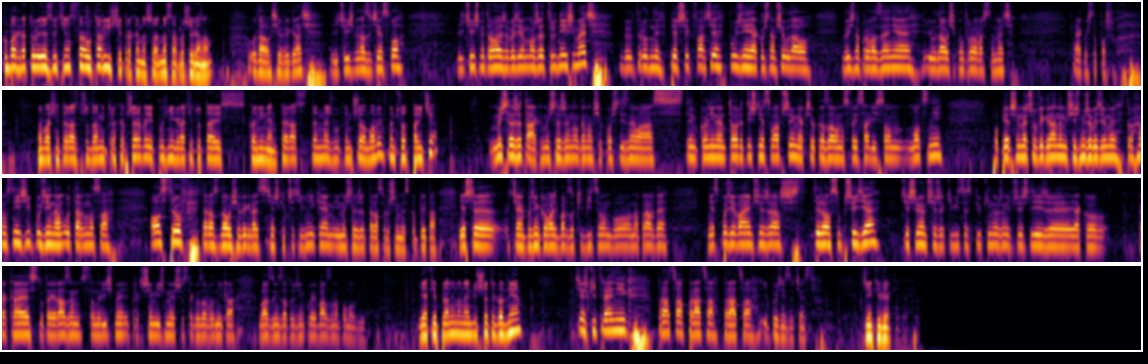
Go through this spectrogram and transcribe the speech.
Kuba, gratuluję zwycięstwa, utarliście trochę nosa, nosa proszewianom. Udało się wygrać. Liczyliśmy na zwycięstwo. Liczyliśmy trochę, że będzie może trudniejszy mecz. Był trudny w pierwszej kwarcie, później jakoś nam się udało wyjść na prowadzenie i udało się kontrolować ten mecz. Jakoś to poszło. No właśnie, teraz przed Wami trochę przerwy i później gracie tutaj z Koninem. Teraz ten mecz był tym przełomowym, w końcu odpalicie? Myślę, że tak. Myślę, że noga nam się pośliznęła z tym koninem teoretycznie słabszym. Jak się okazało, na swojej sali są mocni. Po pierwszym meczu wygranym myśleliśmy, że będziemy trochę mocniejsi, później nam utarł nosa Ostrów. Teraz udało się wygrać z ciężkim przeciwnikiem i myślę, że teraz ruszymy z kopyta. Jeszcze chciałem podziękować bardzo kibicom, bo naprawdę nie spodziewałem się, że aż tyle osób przyjdzie. Cieszyłem się, że kibice z piłki nożnej przyszli, że jako KKS tutaj razem stanęliśmy i praktycznie mieliśmy szóstego zawodnika. Bardzo im za to dziękuję, bardzo nam pomogli. Jakie plany na najbliższe tygodnie? Ciężki trening, praca, praca, praca i później zwycięstwo. Dzięki wielkie.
